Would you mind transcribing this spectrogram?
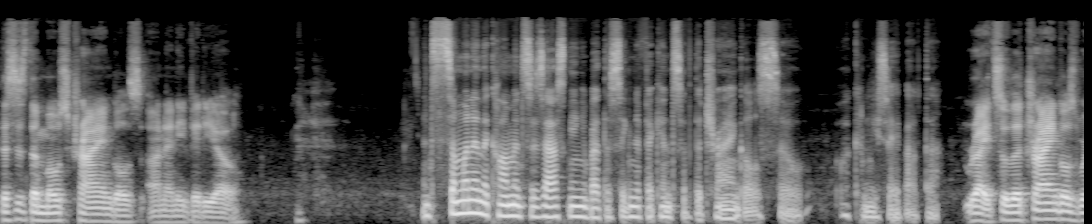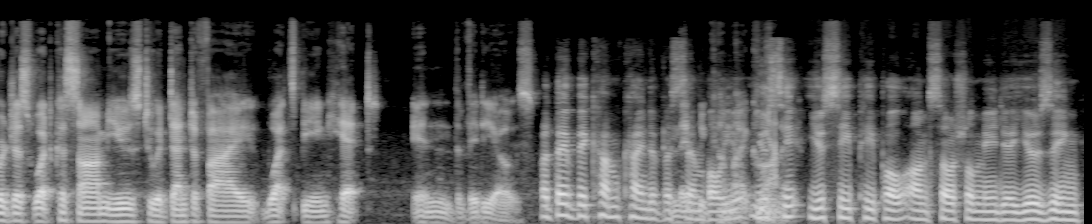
This is the most triangles on any video. And someone in the comments is asking about the significance of the triangles. So what can we say about that? Right. So the triangles were just what Qassam used to identify what's being hit in the videos. But they've become kind of a symbol. You, you, see you see people on social media using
